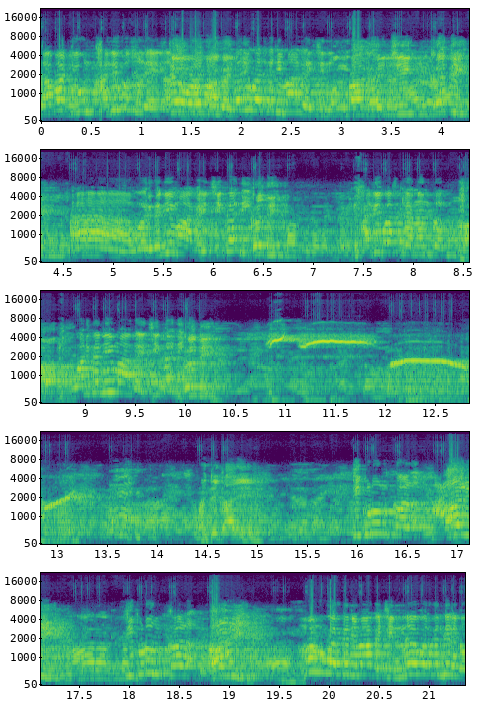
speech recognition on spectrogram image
डबा ठेवून खाली बसू द्यायचा. तेव्हा मागायची? तरी वर्गणी मागायची नाही. मागायची कधी? हा वर्गणी मागायची कधी? कधी? खाली बसल्यानंतर. वर्गणी मागायची कधी? कधी? म्हणजे काय? आहे? तिकडून कळ आली. तिकडून कळ आली. मग वर्गणी मागायची न वर्गणी दिलं का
